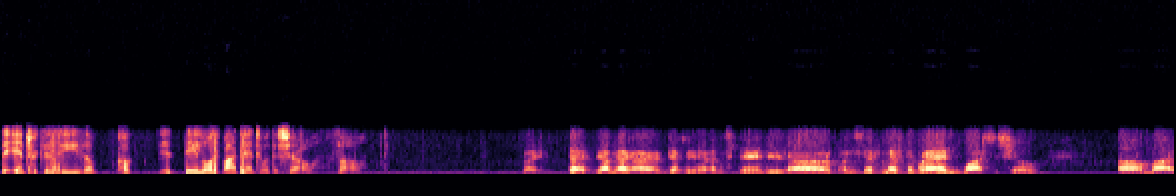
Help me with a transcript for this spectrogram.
the intricacies of of it, they lost my attention with the show. So. Right. Yeah, yeah I mean, I, I definitely understand it. Uh, understand from that standpoint. I hadn't watched the show. Um, I,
